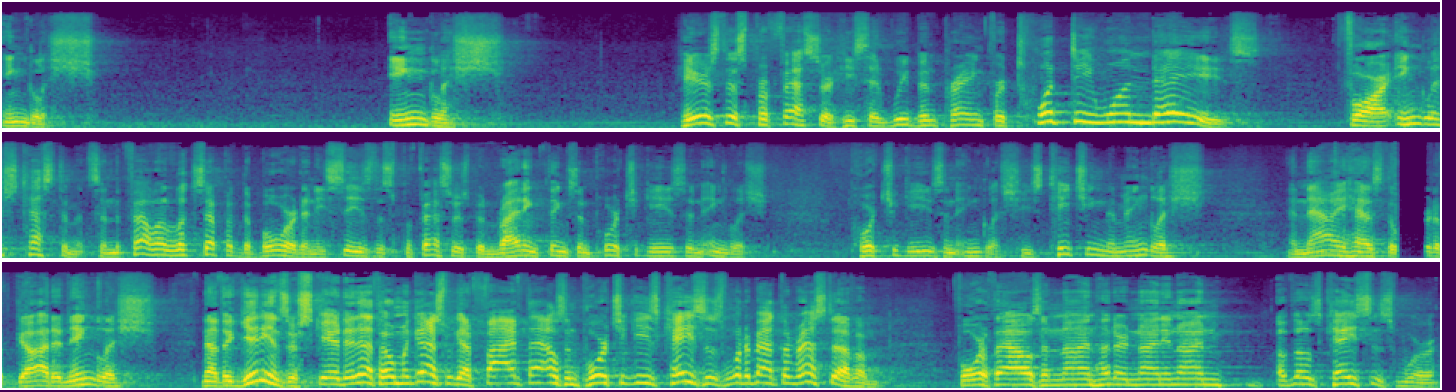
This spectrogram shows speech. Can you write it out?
English. English. Here's this professor. He said, We've been praying for 21 days for our English testaments. And the fellow looks up at the board and he sees this professor's been writing things in Portuguese and English. Portuguese and English. He's teaching them English, and now he has the Word of God in English. Now the Gideons are scared to death. Oh my gosh, we got 5,000 Portuguese cases. What about the rest of them? 4,999 of those cases were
